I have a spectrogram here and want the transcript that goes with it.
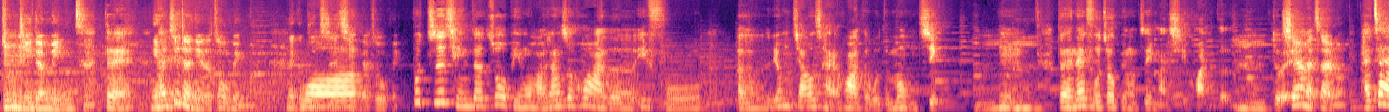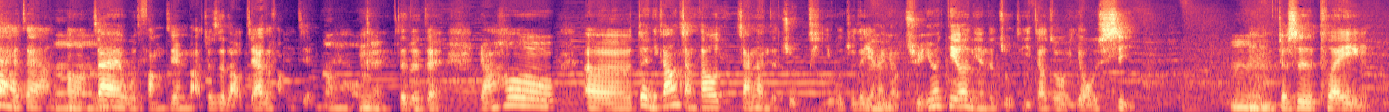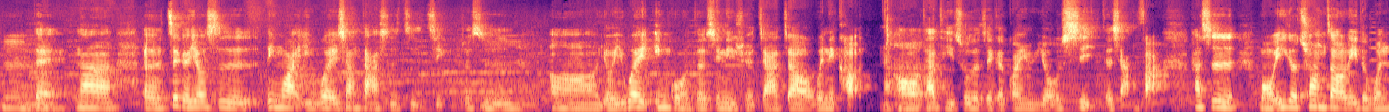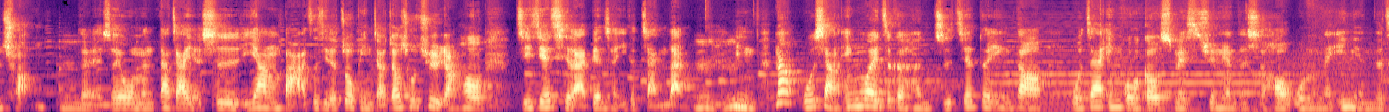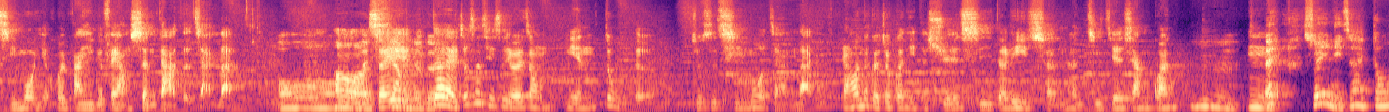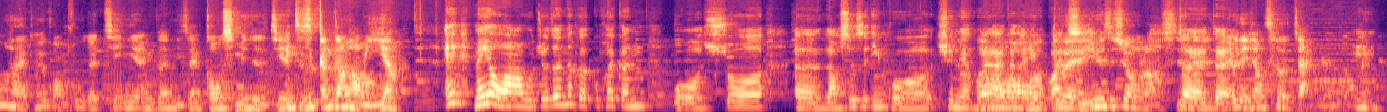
主题的名字，对，你还记得你的作品吗？那个不知情的作品，不知情的作品，我好像是画了一幅呃用胶彩画的我的梦境。嗯对，那幅作品我自己蛮喜欢的，嗯，对。现在还在吗？还在啊还在啊，嗯嗯，在我的房间吧，就是老家的房间。哦嗯，OK，，对对对，然后呃，对你刚刚讲到展览的主题，我觉得也很有趣，因为第二年的主题叫做游戏，嗯，嗯就是 playing，嗯，对，那呃，这个又是另外一位向大师致敬，就是、嗯。呃，有一位英国的心理学家叫 Winnicott，然后嗯他提出的这个关于游戏的想法，它是某一个创造力的温床，嗯对，所以我们大家也是一样，把自己的作品交交出去，然后集结起来变成一个展览。嗯嗯嗯，那我想，因为这个很直接对应到我在英国 Goldsmith 训练的时候，我们每一年的期末也会办一个非常盛大的展览。哦，嗯，所以？对，就是其实有一种年度的，就是期末展览，然后那个就跟你的学习的历程很直接相关。嗯嗯，哎，所以你在东海推广部的经验跟你在 Goldsmith 的经验只是刚刚好一样。哎，没有啊，我觉得那个会跟我说，呃，老师是英国训练回来的很有关系，哦对，因为是秀荣老师，对对有点像策展人这种感觉。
